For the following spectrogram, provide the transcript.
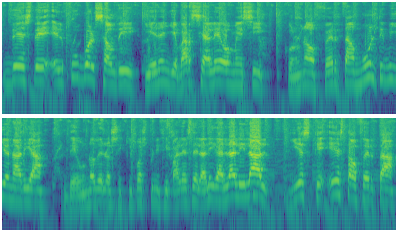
desde el fútbol saudí quieren llevarse a Leo Messi con una oferta multimillonaria de uno de los equipos principales de la liga, el Al Hilal. Y es que esta oferta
